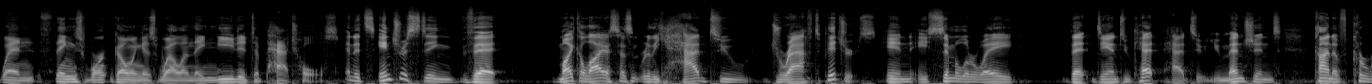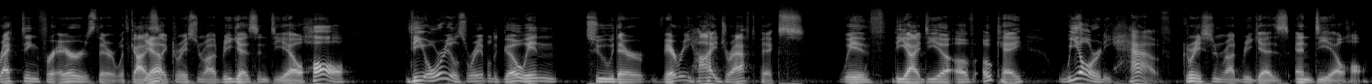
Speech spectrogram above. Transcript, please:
when things weren't going as well and they needed to patch holes. And it's interesting that Mike Elias hasn't really had to draft pitchers in a similar way that Dan Duquette had to. You mentioned kind of correcting for errors there with guys Yeah. like Grayson Rodriguez and DL Hall. The Orioles were able to go in to their very high draft picks with the idea of okay, we already have Grayson Rodriguez and DL Hall.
